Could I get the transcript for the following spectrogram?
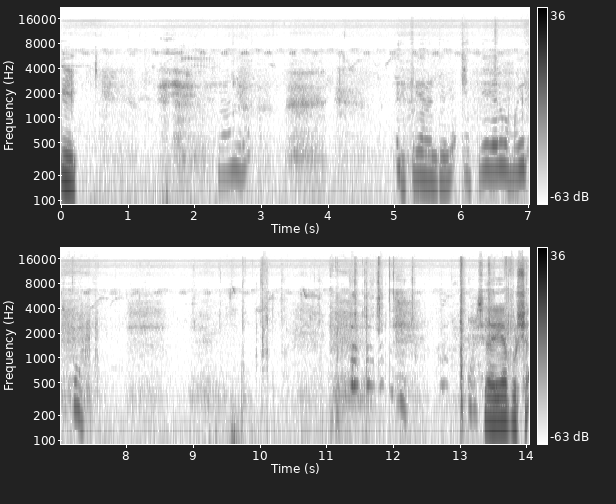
ம் எப்படியா தெரியல எப்படியோ ஏறுவோம் முயற்சிப்போம் சரியாக பிடிச்சா.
